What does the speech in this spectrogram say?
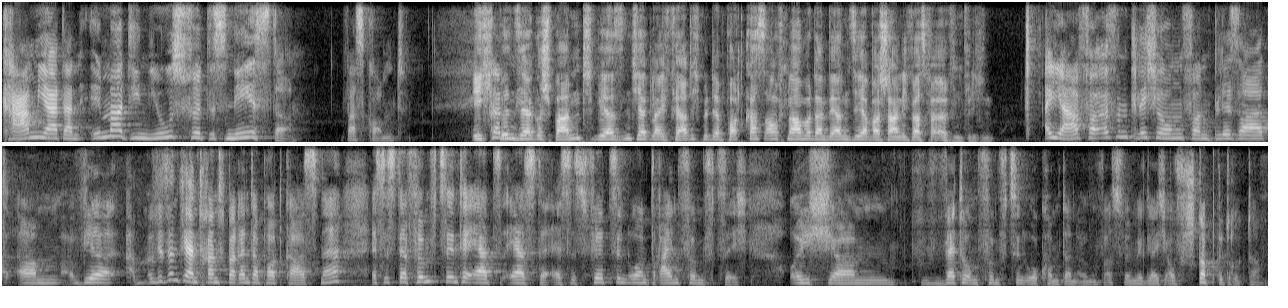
kam ja dann immer die News für das nächste, was kommt. Ich Können bin sehr gespannt. Wir sind ja gleich fertig mit der Podcast-Aufnahme, dann werden sie ja wahrscheinlich was veröffentlichen. Ah Ja, Veröffentlichung von Blizzard. Ähm, wir, wir sind ja ein transparenter Podcast, ne? Es ist der 15.01. Es ist 14 Uhr und 53. Ich ähm, wette, um 15 Uhr kommt dann irgendwas, wenn wir gleich auf Stopp gedrückt haben.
